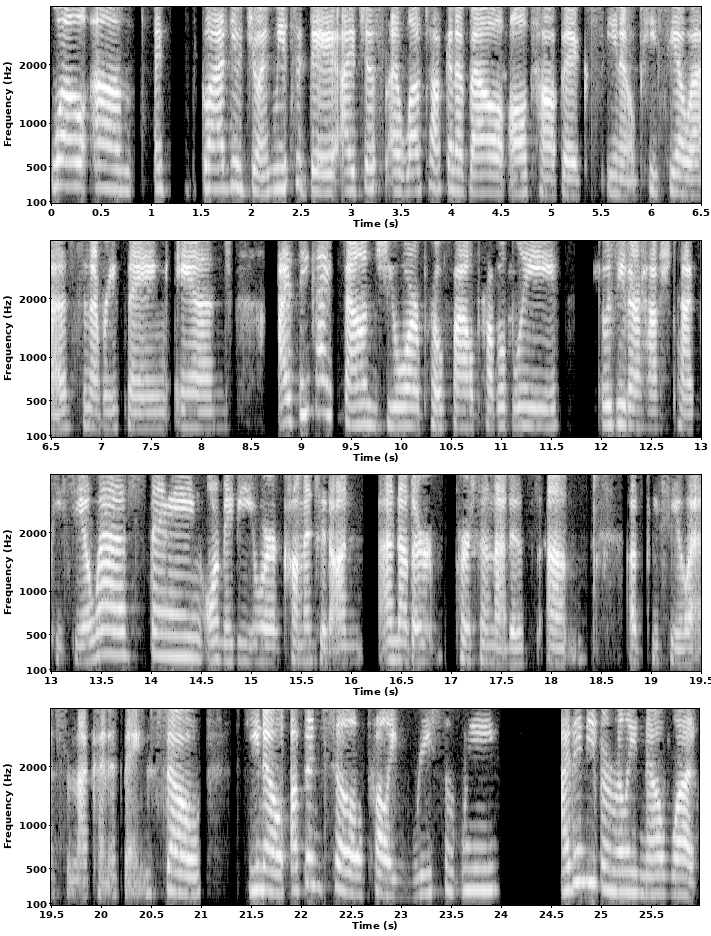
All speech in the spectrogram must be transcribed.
Well, um, I'm glad you joined me today. I just, I love talking about all topics, you know, PCOS and everything. And I think I found your profile probably, it was either a hashtag PCOS thing, or maybe you were commented on another person that is um, of PCOS and that kind of thing. So, you know, up until probably recently, I didn't even really know what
